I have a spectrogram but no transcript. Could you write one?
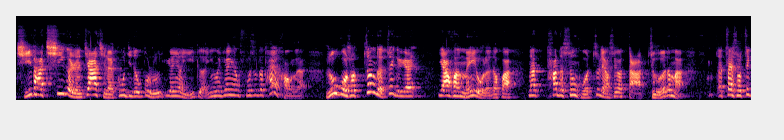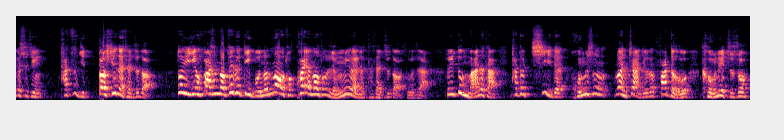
其他七个人加起来估计都不如鸳鸯一个，因为鸳鸯服侍的太好了。如果说真的这个鸳丫鬟没有了的话，那她的生活质量是要打折的嘛？呃，再说这个事情，她自己到现在才知道，都已经发生到这个地步，能闹出快要闹出人命来了，她才知道是不是啊？所以都瞒着她，她都气得浑身乱颤，就是发抖，口内直说：“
